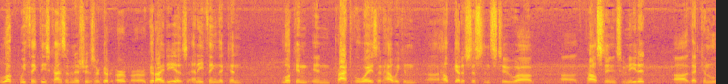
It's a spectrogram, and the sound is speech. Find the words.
look, we think these kinds of initiatives are good, are, are good ideas. Anything that can look in, in practical ways at how we can uh, help get assistance to uh, uh, the Palestinians who need it, uh, that can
